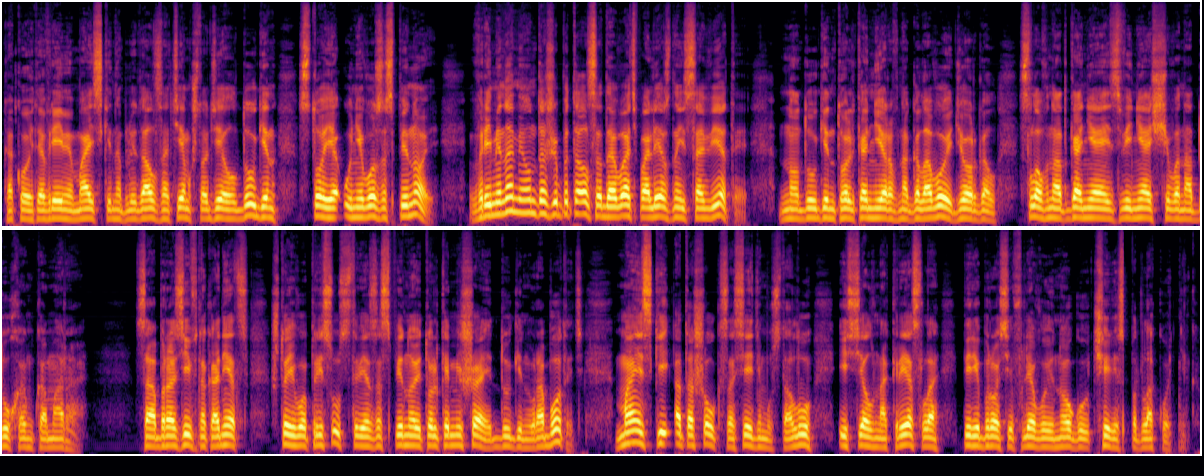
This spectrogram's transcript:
Какое-то время Майский наблюдал за тем, что делал Дугин, стоя у него за спиной. Временами он даже пытался давать полезные советы, но Дугин только нервно головой дергал, словно отгоняя звенящего над духом комара. Сообразив, наконец, что его присутствие за спиной только мешает Дугину работать, Майский отошел к соседнему столу и сел на кресло, перебросив левую ногу через подлокотник.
